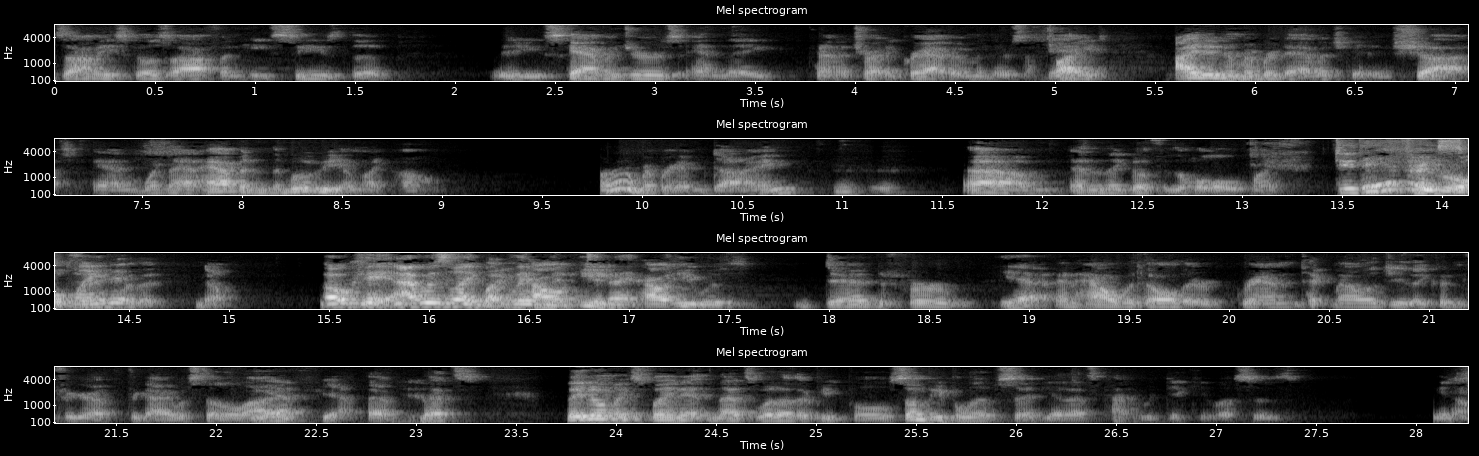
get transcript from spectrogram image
Zammis goes off and he sees the the scavengers and they kind of try to grab him and there's a Yeah. fight. I didn't remember Davidge getting shot, and when that happened in the movie, I'm like, oh, I don't remember him dying. Mhm. Um, and then they go through the whole like Do they ever funeral explain thing it? with it. No, Okay, I was like, like wait a how minute, he I? how he was dead for Yeah, and how with all their grand technology they couldn't figure out if the guy was still alive. Yeah, that Yeah. that's they don't explain it, and that's what other people. Some people have said, yeah, that's kind of ridiculous. Is you know,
